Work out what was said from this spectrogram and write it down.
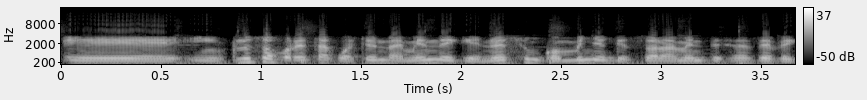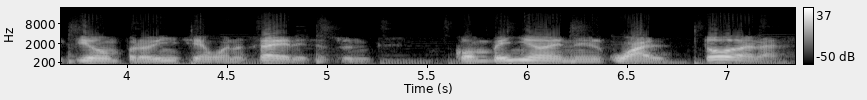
Eh, incluso por esta cuestión también de que no es un convenio que solamente se hace efectivo en provincia de Buenos Aires, es un convenio en el cual todas las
